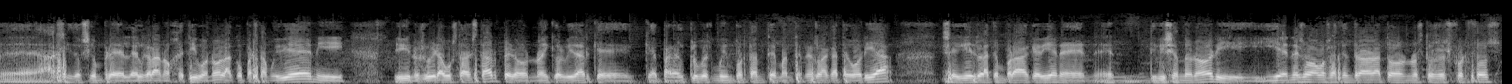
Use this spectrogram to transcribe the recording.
eh, ha sido siempre el, gran objetivo no la copa está muy bien y, nos hubiera gustado estar pero no hay que olvidar que, que para el club es muy importante mantener la categoría seguir la temporada que viene en, división de honor y, y en eso vamos a centrar ahora todos nuestros esfuerzos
